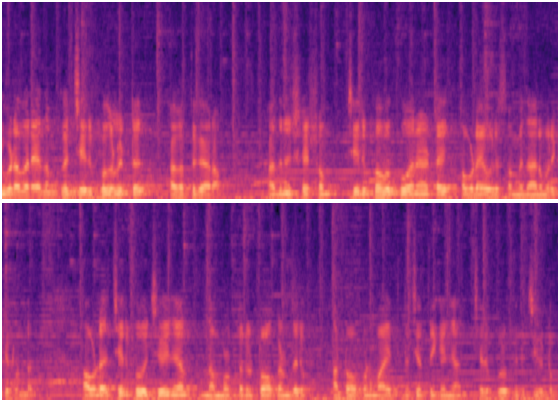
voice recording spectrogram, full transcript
ഇവിടെ വരെ നമുക്ക് ചെരുപ്പുകളിട്ട് അകത്ത് കയറാം. അതിനുശേഷം ചെരുപ്പ് വെക്കുവാനായിട്ട് അവിടെ ഒരു സംവിധാനം ഒരുക്കിയിട്ടുണ്ട്. അവിടെ ചെരുപ്പ് വെച്ച് കഴിഞ്ഞാൽ നമ്മൾക്കൊരു ടോക്കൺ തരും. ആ ടോക്കണുമായി തിരിച്ചെത്തിക്കഴിഞ്ഞാൽ ചെരുപ്പുകൾ തിരിച്ചു കിട്ടും.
